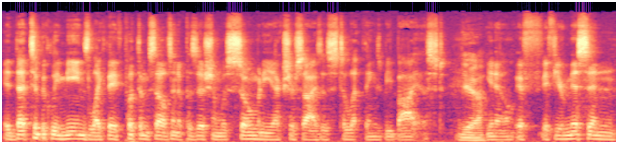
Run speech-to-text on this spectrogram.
It, that typically means like they've put themselves in a position with so many exercises to let things be biased. Yeah. You know, if if you're missing,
